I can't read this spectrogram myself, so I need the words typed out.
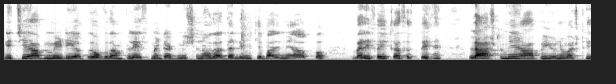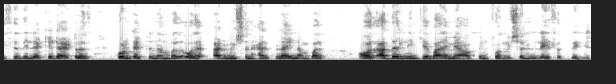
नीचे आप मीडिया प्रोग्राम प्लेसमेंट एडमिशन और अदर लिंक के बारे में आप वेरीफाई कर सकते हैं। लास्ट में आप यूनिवर्सिटी से रिलेटेड एड्रेस कॉन्टेक्ट नंबर और एडमिशन हेल्पलाइन नंबर और अदर लिंक के बारे में आप इंफॉर्मेशन ले सकते हैं।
